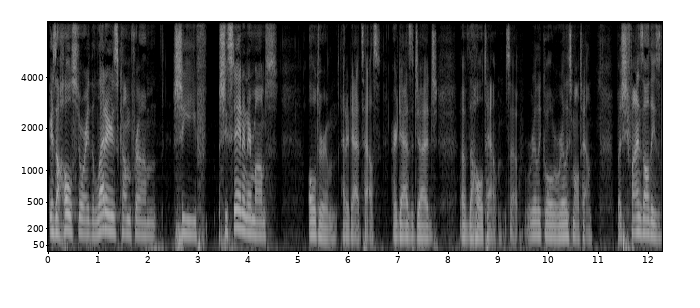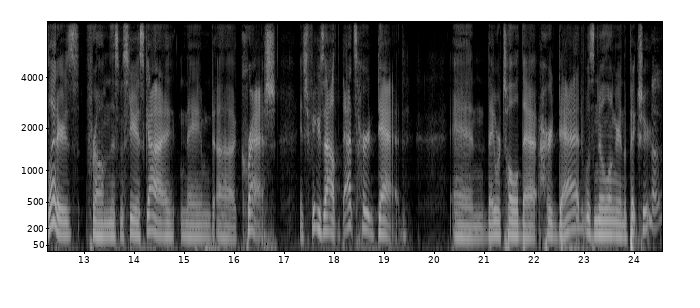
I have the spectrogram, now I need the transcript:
there's a whole story. The letters come from she. f- She's staying in her mom's old room at her dad's house. Her dad's a judge of the whole town, so really cool, really small town. But she finds all these letters from this mysterious guy named uh, Crash, and she figures out that's her dad. And they were told that her dad was no longer in the picture Oh.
